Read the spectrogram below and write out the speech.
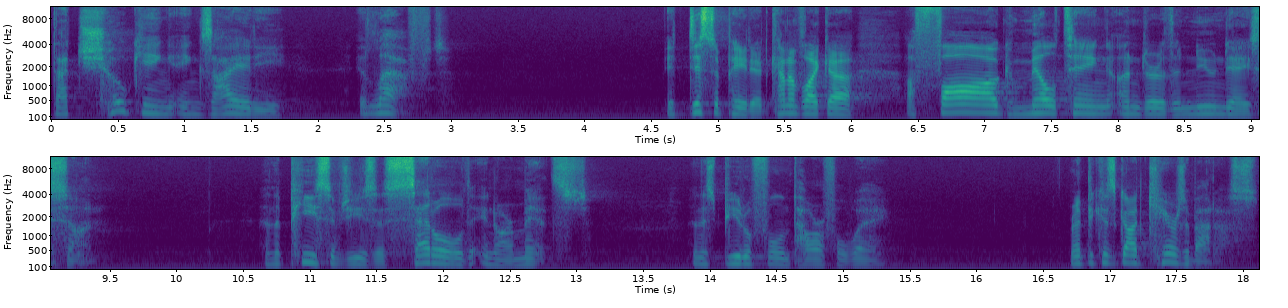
That choking anxiety, it left it dissipated, kind of like a, a fog melting under the noonday sun. And the peace of Jesus settled in our midst in this beautiful and powerful way. right? Because God cares about us.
